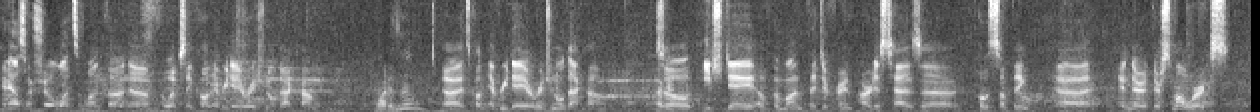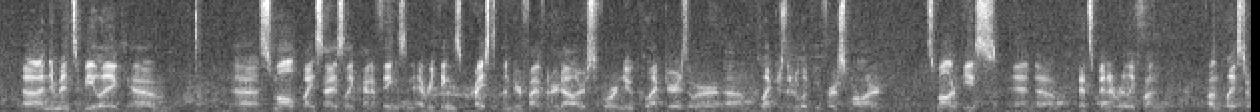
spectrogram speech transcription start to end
And I also show once a month on um, a website called everydayoriginal.com. What is it? Uh, it's called everydayoriginal.com. So each day of the month, a different artist has uh, post something, uh, and they're they're small works, uh, and they're meant to be like um, uh, small, bite-sized like kind of things, and everything's priced under five hundred dollars for new collectors or um, collectors that are looking for a smaller smaller piece, and um, that's been a really fun fun place to,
